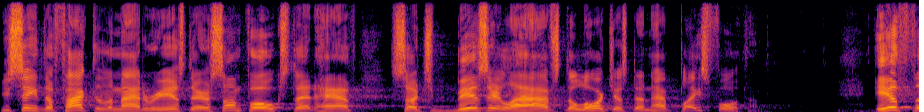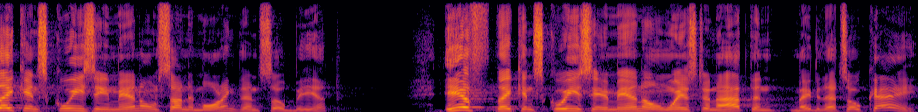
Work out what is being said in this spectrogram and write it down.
You see, the fact of the matter is, there are some folks that have such busy lives, the Lord just doesn't have place for them. If they can squeeze Him in on Sunday morning, then so be it. If they can squeeze Him in on Wednesday night, then maybe that's okay.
